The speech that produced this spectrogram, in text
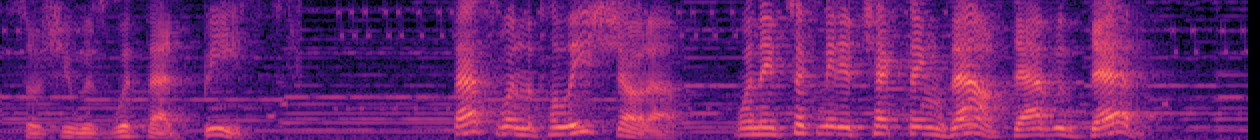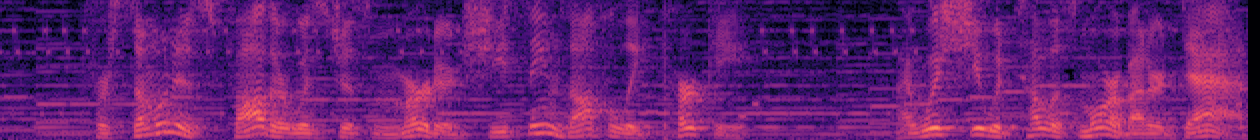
so she was with that beast. That's when the police showed up. When they took me to check things out, Dad was dead. For someone whose father was just murdered, she seems awfully perky. I wish she would tell us more about her dad.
